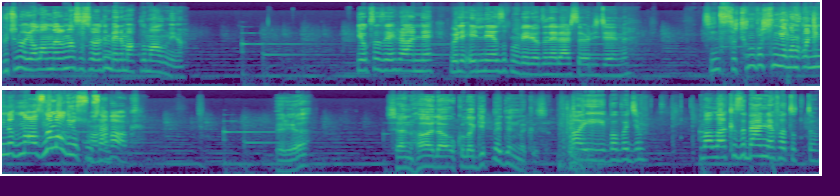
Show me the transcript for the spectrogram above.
Bütün o yalanları nasıl söyledin benim aklım almıyor. Yoksa Zehra anne böyle eline yazıp mı veriyordu neler söyleyeceğini? Senin saçın başın yalan annemin adını ağzına mı alıyorsun sen? bak. Feriha, sen hala okula gitmedin mi kızım? Ay babacığım. Vallahi kızı ben lafa tuttum.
